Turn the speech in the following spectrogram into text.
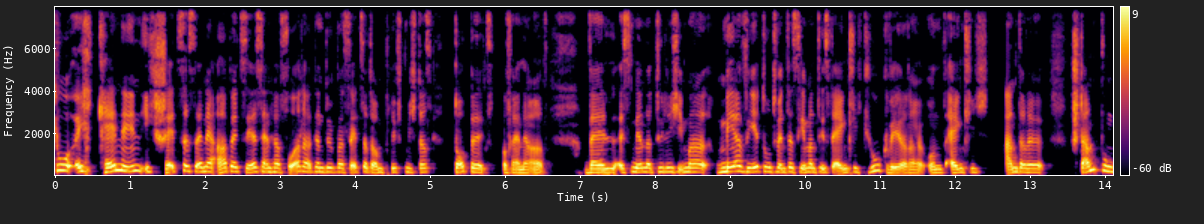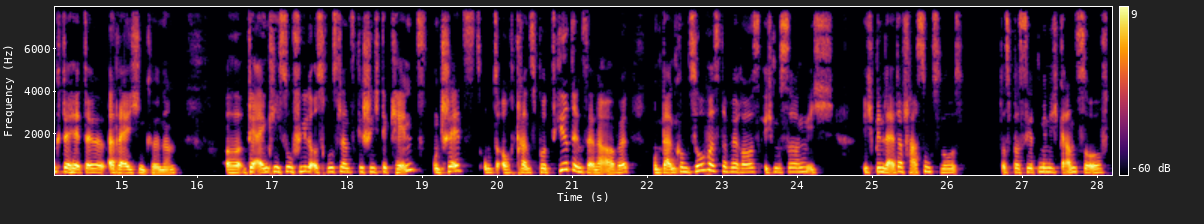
Du, ich kenne ihn, ich schätze seine Arbeit sehr, ist ein hervorragender Übersetzer, darum trifft mich das doppelt auf eine Art weil es mir natürlich immer mehr wehtut, wenn das jemand ist, der eigentlich klug wäre und eigentlich andere Standpunkte hätte erreichen können. äh, der eigentlich so viel aus Russlands Geschichte kennt und schätzt und auch transportiert in seiner Arbeit. Und dann kommt sowas dabei raus. Ich muss sagen, ich, ich bin leider fassungslos. Das passiert mir nicht ganz so oft.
